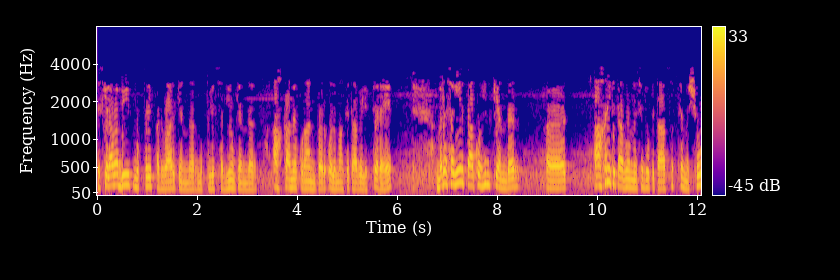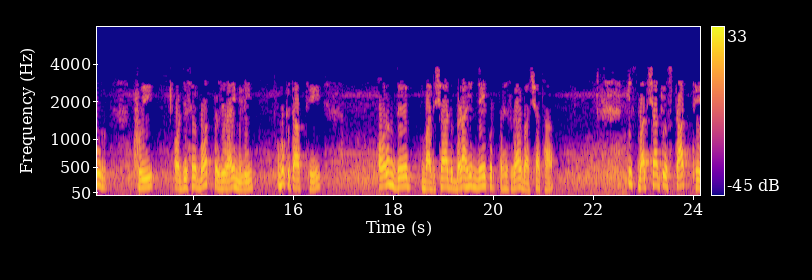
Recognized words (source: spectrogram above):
اس کے علاوہ بھی مختلف ادوار کے اندر، مختلف صدیوں کے اندر احکام قرآن پر علماء کتابیں لکھتے رہے۔ بر صغیر پاک و ہند کے اندر آخری کتابوں میں سے جو کتاب سب سے مشہور ہوئی اور جسے بہت پذیرائی ملی، وہ کتاب تھی اورنگزیب بادشاہ جو بڑا ہی نیک اور پرہزگار بادشاہ تھا، اس بادشاہ کے استاد تھے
